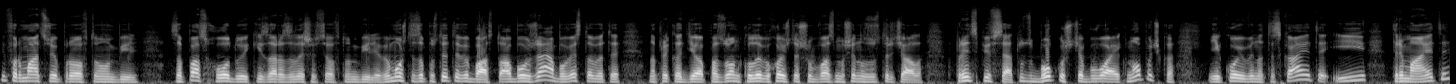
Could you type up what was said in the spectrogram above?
інформацію про автомобіль, запас ходу, який зараз залишився в автомобілі. Ви можете запустити Webasto або вже, або виставити, наприклад, діапазон, коли ви хочете, щоб вас машина зустрічала. В принципі, все. Тут збоку ще буває кнопочка, якою ви натискаєте і тримаєте.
